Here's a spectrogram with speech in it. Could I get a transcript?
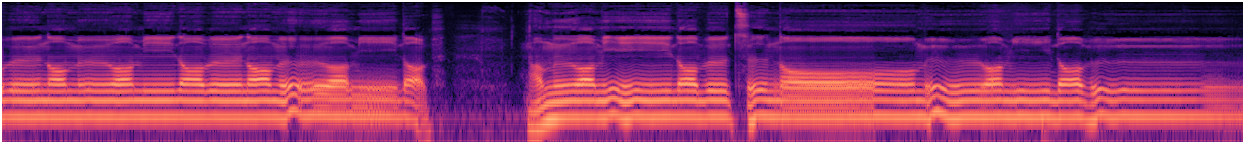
ブナムアミダブナムアミダブナムアミダブツナムアミダブ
